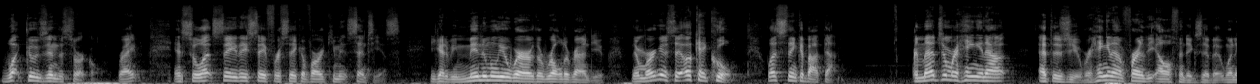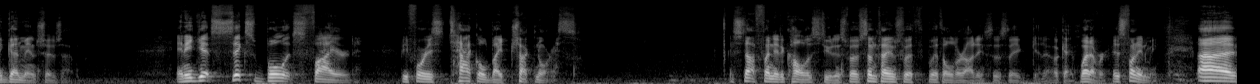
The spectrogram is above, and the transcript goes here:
what goes in the circle, right? And so let's say they say, for sake of argument, sentience. You got to be minimally aware of the world around you. Then we're going to say, okay, cool. Let's think about that. Imagine we're hanging out at the zoo. We're hanging out in front of the elephant exhibit when a gunman shows up. And he gets six bullets fired before he's tackled by Chuck Norris. It's not funny to college students, but sometimes with, with older audiences, they get it. Okay, whatever. It's funny to me. Uh,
